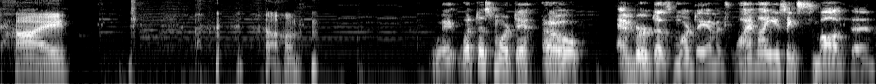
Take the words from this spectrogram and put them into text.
Hi. um, Wait, what does more dam- Oh, Ember does more damage. Why am I using Smog then?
